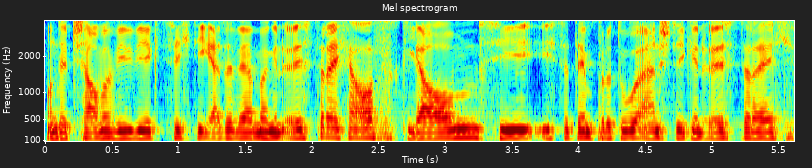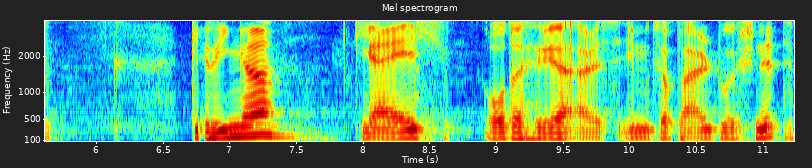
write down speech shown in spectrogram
Und jetzt schauen wir, wie wirkt sich die Erderwärmung in Österreich auf. Glauben Sie, ist der Temperaturanstieg in Österreich geringer, gleich oder höher als im globalen Durchschnitt?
